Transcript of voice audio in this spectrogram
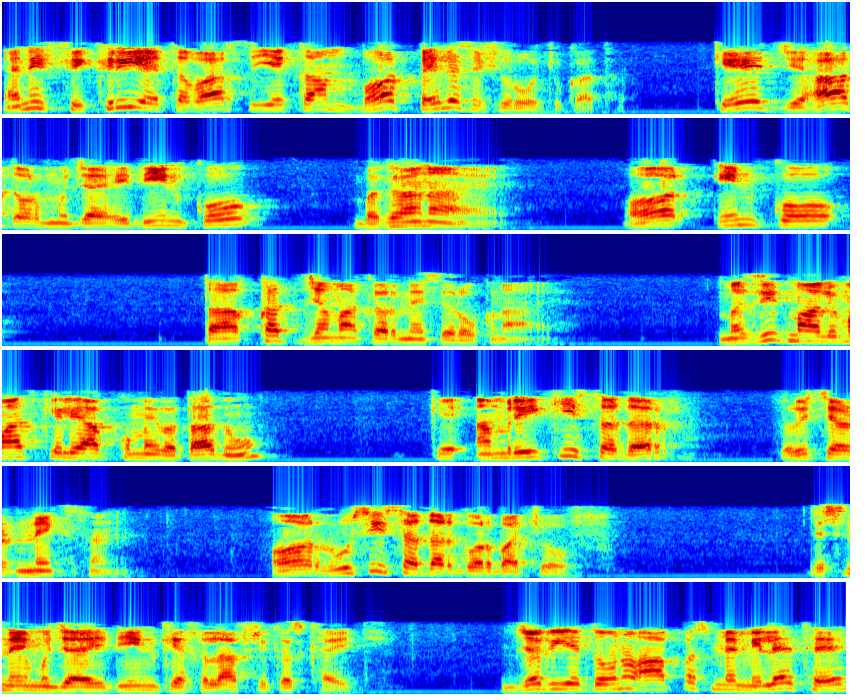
یعنی فکری اعتبار سے یہ کام بہت پہلے سے شروع ہو چکا تھا کہ جہاد اور مجاہدین کو بگانا ہے اور ان کو طاقت جمع کرنے سے روکنا ہے۔ مزید معلومات کے لیے آپ کو میں بتا دوں کہ امریکی صدر رچرڈ نیکسن اور روسی صدر گورباچوف، جس نے مجاہدین کے خلاف شکست کھائی تھی جب یہ دونوں آپس میں ملے تھے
